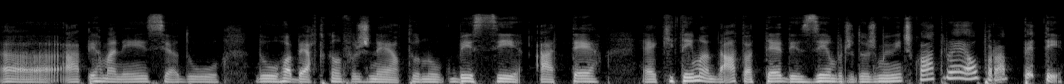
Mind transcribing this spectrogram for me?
Uh, a permanência do, do Roberto Campos Neto no BC até, é, que tem mandato até dezembro de 2024, é o próprio PT.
